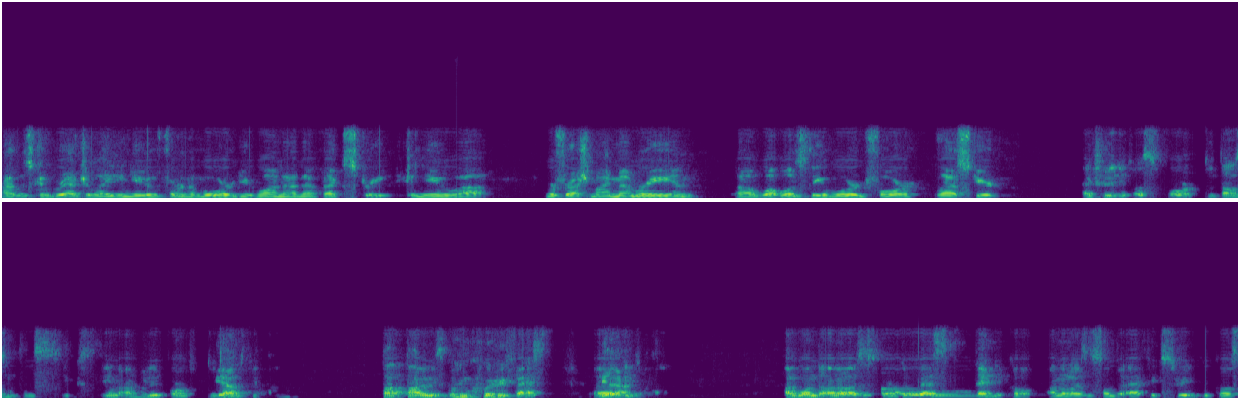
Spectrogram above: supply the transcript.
I was congratulating you for an award you won on FX Street. Can you uh, refresh my memory and uh, what was the award for last year? Actually, it was for 2016, I believe, or 2015. Yeah. 2015. That time is going very fast. Uh, Yeah. it- I won the analysis for the best technical analysis on the FX Street because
